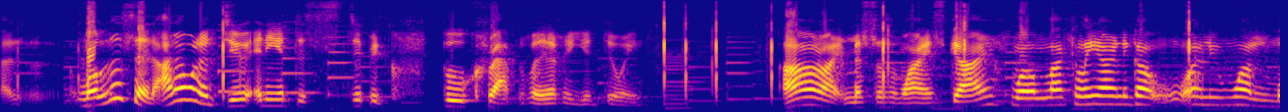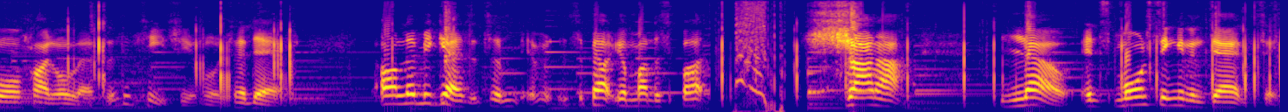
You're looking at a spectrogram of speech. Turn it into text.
Uh, well, listen, I don't want to do any of this stupid boo crap, whatever you're doing. Alright, Mr. Wise Guy. Well, luckily I only got only one more final lesson to teach you for today. Oh, let me guess, it's, a, it's about your mother's butt? Shut up! No, it's more singing and dancing.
